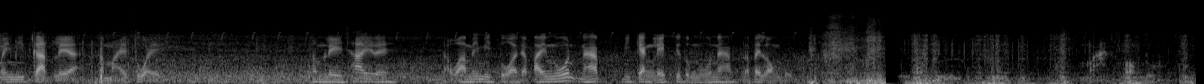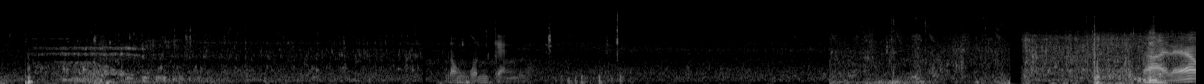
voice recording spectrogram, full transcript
ไม่มีกัดเลยอะแต่หมายสวยทำเลใช่เลย แต่ว่าไม่มีตัวเดี๋ยวไปนู้นนะครับ มีแก่งเล็กอยู่ตรงนู้นนะครับ แล้วไปลองดู มาลองดู ลองวนแก่งดูได้แล้ว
